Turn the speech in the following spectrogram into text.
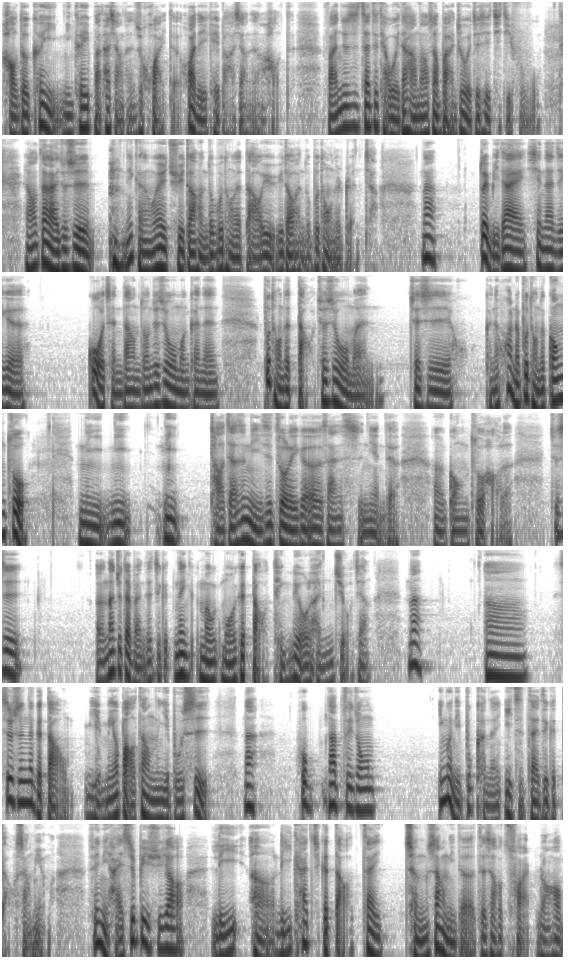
好的可以，你可以把它想成是坏的，坏的也可以把它想成好的，反正就是在这条伟大航道上本来就有这些起起伏伏，然后再来就是 你可能会去到很多不同的岛屿，遇到很多不同的人这样，那对比在现在这个过程当中，就是我们可能不同的岛，就是我们就是可能换了不同的工作，你你你。好，假设你是做了一个二三十年的呃工作，好了，就是呃，那就代表你在这个那某某一个岛停留了很久，这样，那嗯，是不是那个岛也没有宝藏呢？也不是，那或那最终，因为你不可能一直在这个岛上面嘛，所以你还是必须要离呃离开这个岛，再乘上你的这艘船，然后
